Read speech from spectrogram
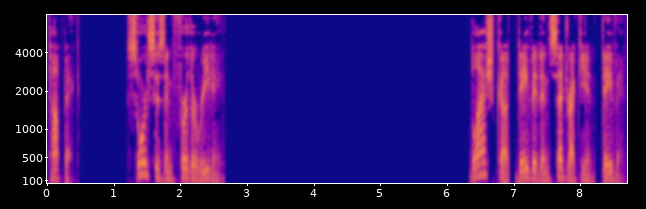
Topic. Sources and further reading Blaschke, David and Sedrakian, David.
